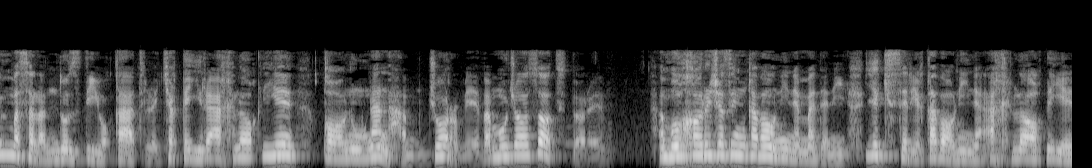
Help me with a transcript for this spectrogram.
مثلا دزدی و قتل که غیر اخلاقیه قانونا هم جرمه و مجازات داره. اما خارج از این قوانین مدنی یک سری قوانین اخلاقی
